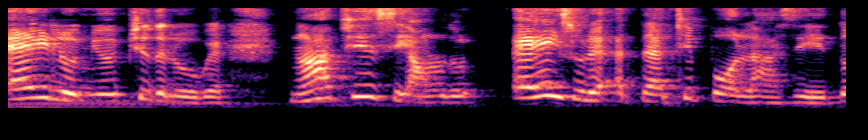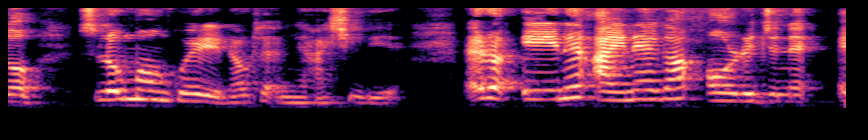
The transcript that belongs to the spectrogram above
အဲ့ဒီလိုမျိုးဖြစ်တယ်လို့ပဲငါဖြစ်စီအောင်လို့အဲ့ဒီဆိုတဲ့အတန်ဖြစ်ပေါ်လာစေတော့ slow motion ခွဲတွေနောက်ထပ်အများရှိသေးတယ်အဲ့တော့ A နဲ့ I နဲ့က original A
